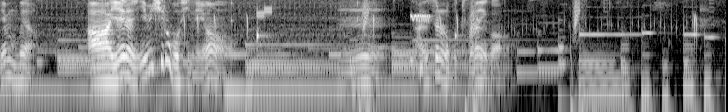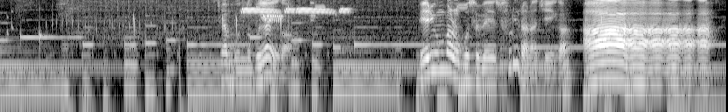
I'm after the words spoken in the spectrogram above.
얘는 뭐야? 아 얘는 임시 로봇이네요. 음안 쓰는 로봇구나 이거. 야뭔 누구야 이거? 베리 운반 로봇을 왜 수리를 안 하지 얘가? 아아아 아 아 아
